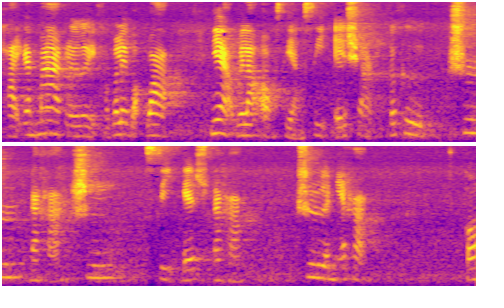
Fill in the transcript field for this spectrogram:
คล้ายกันมากเลย เขาก็เลยบอกว่า เนี่ยเวลาออกเสียง ch ก็คือชื่อนะคะ ชื่อ ch นะคะ ชื่ออันนี้ค่ะ ก็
